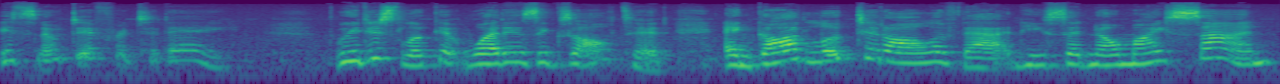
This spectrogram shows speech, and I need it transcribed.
It's no different today. We just look at what is exalted, and God looked at all of that and He said, "No, my son."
